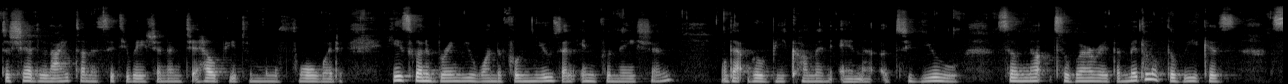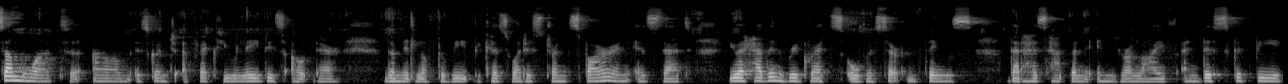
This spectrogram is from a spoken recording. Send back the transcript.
to shed light on a situation and to help you to move forward. He's going to bring you wonderful news and information that will be coming in to you. So, not to worry, the middle of the week is somewhat um, is going to affect you, ladies out there, the middle of the week, because what is transpiring is that you're having regrets over certain things that has happened in your life, and this could be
